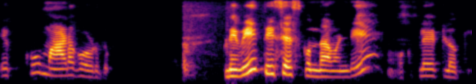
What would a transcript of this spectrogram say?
ఎక్కువ మాడకూడదు ఇప్పుడు ఇవి తీసేసుకుందామండి ఒక ప్లేట్లోకి.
